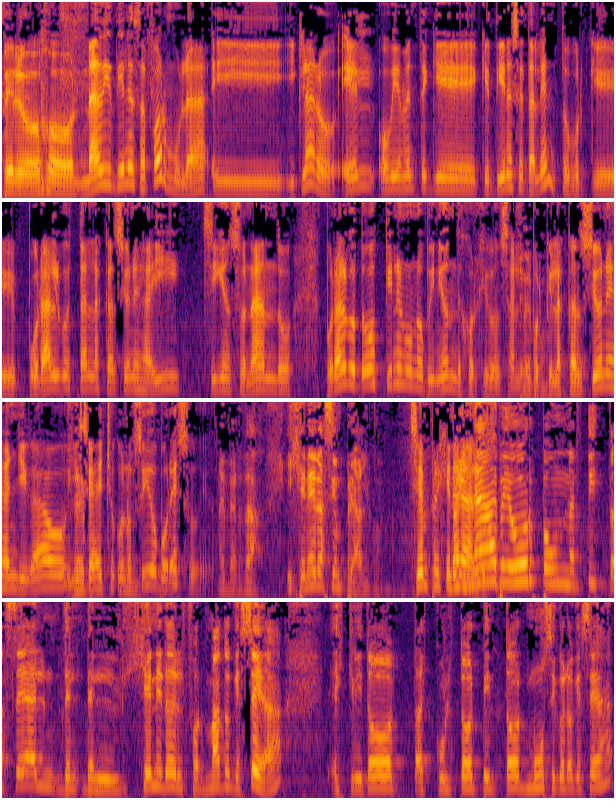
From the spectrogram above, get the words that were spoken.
Pero nadie tiene esa fórmula y, y claro, él obviamente que, que tiene ese talento, porque por algo están las canciones ahí, siguen sonando, por algo todos tienen una opinión de Jorge González, Sí, po. porque las canciones han llegado y se ha hecho conocido por eso. digamos. Es verdad. Y genera siempre algo. Siempre No genera hay algo. nada peor para un artista, sea el, del, del género, del formato que sea, escritor, escultor, pintor, músico, lo que sea,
